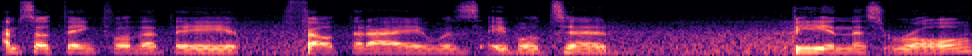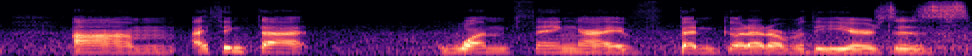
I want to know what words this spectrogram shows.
I'm so thankful that they felt that I was able to be in this role. Um, I think that one thing I've been good at over the years is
